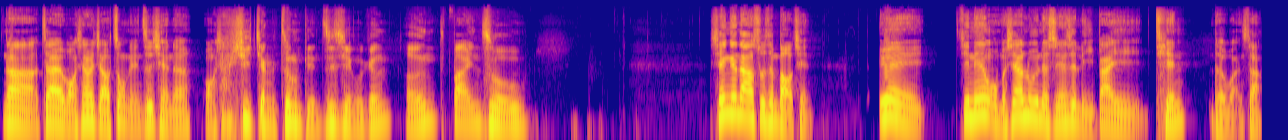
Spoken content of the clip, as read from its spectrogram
那在往下去讲重点之前呢，往下去讲重点之前，我刚好像发音错误，先跟大家说声抱歉，因为今天我们现在录音的时间是礼拜天的晚上。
